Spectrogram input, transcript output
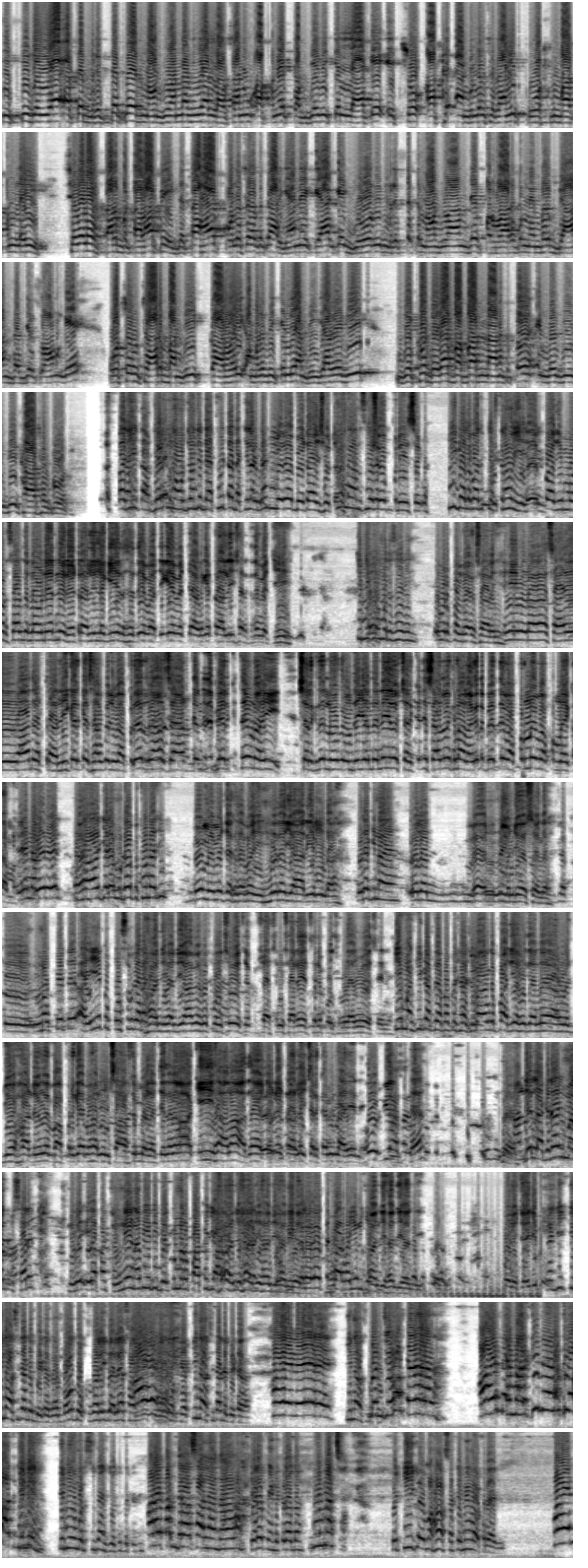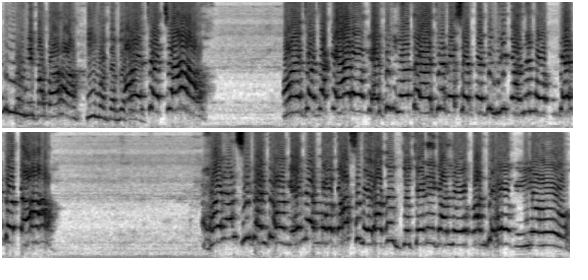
ਕੀਤੀ ਗਈ ਹੈ ਅਤੇ ਮ੍ਰਿਤਕ ਨੌਜਵਾਨਾਂ ਦੀਆਂ ਲਾਸ਼ਾਂ ਨੂੰ ਆਪਣੇ ਕਬਜ਼ੇ ਵਿੱਚ ਲੈ ਕੇ 108 ਐਂਬੂਲੈਂਸ ਰਾਹੀਂ ਪੋਸਟਮਾਰਟਮ ਲਈ ਸਿਵਲ ਹਸਪਤਾਲ ਬਟਾਲਾ ਭੇਜ ਦਿੱਤਾ ਹੈ। ਪੁਲਿਸ ਅਧਿਕਾਰੀਆਂ ਨੇ ਕਿਹਾ ਕਿ ਜੋ ਵੀ ਮ੍ਰਿਤਕ ਨੌਜਵਾਨ ਦੇ ਪਰਿਵਾਰਕ ਮੈਂਬਰ ਬਿਆਨ ਦਰਜ ਕਰਾਉਣਗੇ ਉਸ ਅਨੁਸਾਰ ਬਣਦੀ ਕਾਰਵਾਈ ਅਮਲ ਵਿੱਚ ਲਿਆਂਦੀ ਜਾਵੇਗੀ। ਦੇਖੋ ਡੇਰਾ ਬਾਬਾ ਨਾਨਕ ਤੋਂ ਇੰਦਰਜੀਤ ਦੀ ਖਾਸ ਰਿਪੋਰਟ। ਭਾਜੀ ਜਿਹੜੇ ਨੌਜਵਾਨ ਦੀ ਡੈਥ ਹੋਈ ਤੁਹਾਡਾ ਕੀ ਲੱਗਦਾ? ਮੇਰਾ ਬੇਟਾ ਛੋਟਾ। ਨਾਮ ਸੀ ਉਹਦਾ? ਸ਼ੁਭਪ੍ਰੀਤ ਸਿੰਘ। ਕੀ ਗੱਲਬਾਤ ਕਿਸ ਤਰ੍ਹਾਂ ਹੋਈ ਹੈ ਇਹ ਜੀ ਭਾਜੀ ਮੋਟਰਸਾਈਕਲ ਦੇ ਲਾਉਂਦੇ ਹਨੇਰੇ ਟਰਾਲੀ ਲੱਗੀ ਹੈ ਤੇ ਸਿੱਧੇ ਵੱਜ ਗਏ ਵਿੱਚ ਆਣ ਕੇ ਟਰਾਲੀ ਸੜਕ ਦੇ ਵਿੱਚ ਹੀ। ਕਿੰਨੀ ਕੁ ਉਮਰ ਸੀ ਇਹਦੀ? ਉਮਰ 15 ਕੁ ਸਾਲ ਹੀ। ਇਹ ਹੁਣ ਸਾਏ ਆਹ ਤੇ ਟਰਾਲੀ ਕਰਕੇ ਸਭ ਕੁਝ ਵਾਪਰਿਆ ਰਾਹ ਸਾਈਡ ਤੇ ਹੁੰਦੀ ਤੇ ਫਿਰ ਕਿੱਥੇ ਹੋਣਾ ਸੀ? ਸੜਕ ਦੇ ਲੋਕ ਆਉਂਦੇ ਜਾਂਦੇ ਨੇ ਜਦੋਂ ਸੜਕ 'ਚ ਸਾਧਨ ਖਲਾ ਲਾਂਗੇ ਤੇ ਫਿਰ ਤੇ ਵਾਪਰਨਾ ਹੀ ਵਾਪਰਨਾ ਇਹ ਕੰਮ ਨਾਲ ਜਿਹੜਾ ਮੁੰਡਾ ਕਿੱਥੋਂ ਦਾ ਜੀ? ਉਹ ਮੇਵੇਂ ਚੱਕਦਾ ਭਾਜੀ ਇਹਦਾ ਯਾਰ ਹੀ ਹੈ ਮੁੰਡਾ। ਉਹਦਾ ਕੀ ਨਾਮ ਹੈ ਉਹਦਾ ਮਨਜੋਤ ਸਿੰਘ। ਤੇ ਮੌਕੇ ਤੇ ਆਈ ਹੈ ਕੋਈ ਪੁਲਿਸ ਵਗੈਰਾ? ਹਾਂਜੀ ਹਾਂਜੀ ਆ ਵੇਖੋ ਪੁਲਿਸ ਵੀ ਇੱਥੇ ਪ੍ਰਸ਼ਾਸਨ ਸਾਰੇ ਇੱਥੇ ਨੇ ਪੁਲਿਸ ਵਾਲੇ ਵੀ ਇੱਥੇ ਨੇ। ਕੀ ਮੰਗ ਕੀ ਕਰਦੇ ਆਪਾਂ ਪ੍ਰਸ਼ਾਸਨ ਮੰਗ ਭਾਜੀ ਅਸੀਂ ਕਹਿੰਦੇ ਆ ਹੁਣ ਜੋ ਸਾਡੇ ਨਾਲ ਵਾਪਰ ਗਿਆ ਵੀ ਸਾਨੂੰ ਇਨਸਾਫ ਤੇ ਮਿਲਣਾ ਚਾਹੀਦਾ। ਆ ਕੀ ਹਾਲਾਤ ਹੈ ਜਿਹੜੇ ਟਰਾਲੇ ਚਰਕਾਂ ਵੀ ਲਾਏ ਨੇ। ਹੋਰ ਵੀ ਆ ਜੇ ਲੱਗਦਾ ਜੀ ਮਨ- ਸਾਰੇ ਮਤਲਬ ਇਹ ਆਪਾਂ ਚਾਹੁੰਦੇ ਆ ਨਾ ਵੀ ਇਹਦੀ ਬਿਲਕੁਲ ਨਿਰਪੱਖ ਜਾਂਚ ਹਾਂਜੀ ਹਾਂਜੀ ਹਾਂਜੀ ਹਾਂਜੀ vehicle ਵਾਲਾ ਤੇ ਕਾਰਵਾਈ ਹੋਣੀ ਹਾਂਜੀ ਹਾਂਜੀ ਹਾਂਜੀ। ਹੋਣੀ ਚਾਹੀਦੀ ਭੈਣ ਜੀ ਕੀ ਨਾਮ ਸੀ ਤੁਹਾਡੇ ਬੇਟੇ ਦਾ? ਬਹੁਤ ਦੁੱਖ ਵਾਲੀ ਗੱਲ ਹੈ ਸਾਨੂੰ ਬਹੁਤ ਦੁੱਖ ਹੈ। ਕੀ ਨਾਮ ਸੀ ਤੁਹਾਡੇ ਬੇਟੇ ਦਾ? ਹਾਏ ਵੇ। ਕੀ ਨਾਮ ਸੀ ਬੇਟੇ ਦਾ? ਮਨਜੋਤ। ਹਾਏ ਮੈਂ ਮਰ ਗਈ ਮੇਰਾ ਤੇ ਆਦਮੀ ਕਿੰਨੀ ਕਿੰਨੀ ਉਮਰ ਸੀ ਭੈਣ ਜੀ ਉਹਦੀ ਬੇਟੇ ਦੀ? ਹਾਏ 15 ਸਾਲਾਂ ਦਾ। ਕਿਹੜਾ ਪਿੰਡ ਕਿਹੜਾ ਦਾ ਮੈਂ ਮੱਚਾ ਤੇ ਕੀ ਹਾਸਾ ਕਿਵੇਂ ਵਾਪਰਿਆ ਜੀ? ਹਾਏ ਮੈਨੂੰ ਨਹੀਂ ਪਤਾ। ਕੀ ਮੰਗ ਕਰਦੇ ਹਾਏ ਆਪਾਂ? ਚਾਚਾ। ਹਾਏ ਚਾਚਾ ਕੀ ਹੋ ਗਿਆ। ਦੁਨੀਆ ਤੇ ਅਜੇ ਦੇ ਸਿਰ ਤੇ ਦਿੱਲੀ ਕਾਨੇ ਗਿਆ ਜੋਤਾ ਹਾਏ ਐਕਸੀਡੈਂਟ ਹੋ ਗਿਆ ਮੈਂ ਮੋ ਬਸ ਮੇਰਾ ਤੇ ਜੋ ਜਿਹੜੀ ਗੱਲ ਉਹ ਕੰਦੇ ਹੋ ਗਈ ਓ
